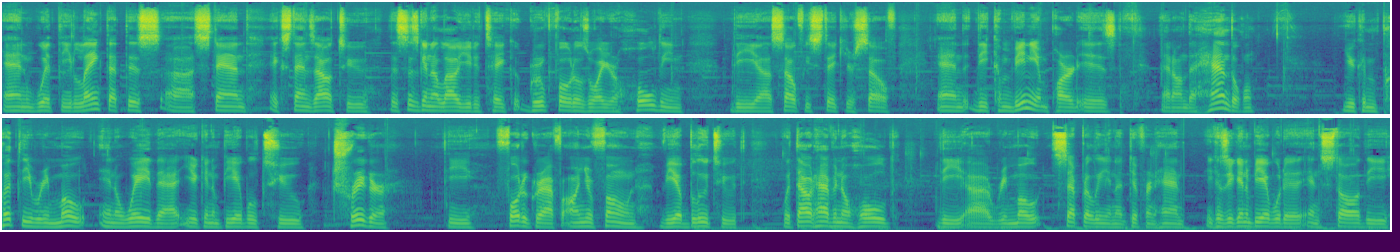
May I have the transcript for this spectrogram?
And with the length that this uh, stand extends out to, this is going to allow you to take group photos while you're holding the uh, selfie stick yourself and the convenient part is that on the handle, you can put the remote in a way that you're gonna be able to trigger the photograph on your phone via Bluetooth without having to hold the uh, remote separately in a different hand because you're going to be able to install the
